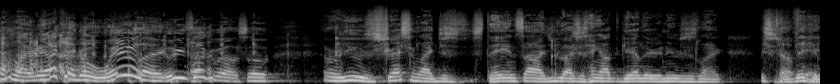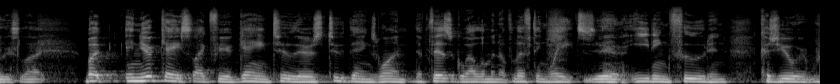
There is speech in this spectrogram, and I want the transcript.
I'm like, man, I can't go where? Like, what are you talking about? So I remember you was stressing, like, just stay inside. You guys just hang out together, and it was just like, is Tough ridiculous. Like, But in your case, like for your game too, there's two things. One, the physical element of lifting weights Yeah. and eating food, and because you were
